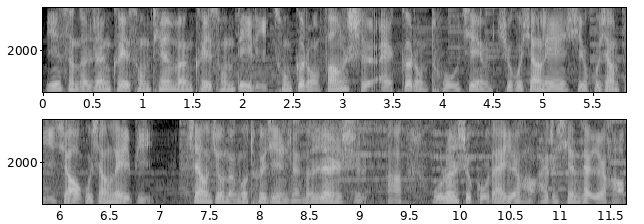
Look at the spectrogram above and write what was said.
因此呢，人可以从天文，可以从地理，从各种方式，哎，各种途径去互相联系、互相比较、互相类比。这样就能够推进人的认识啊！无论是古代也好，还是现在也好，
